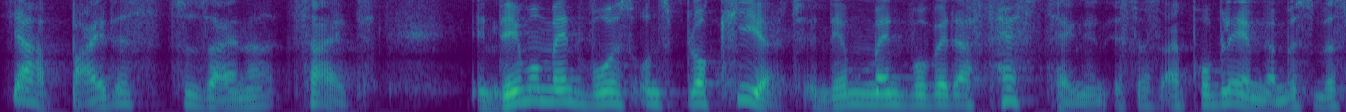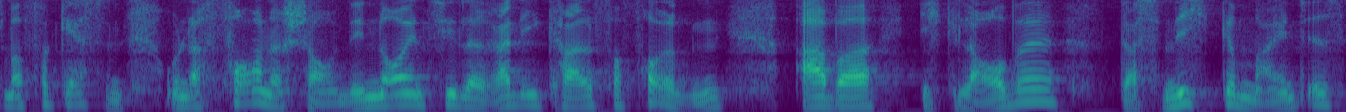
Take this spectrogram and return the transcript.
Ja, beides zu seiner Zeit. In dem Moment, wo es uns blockiert, in dem Moment, wo wir da festhängen, ist das ein Problem. Da müssen wir es mal vergessen und nach vorne schauen, die neuen Ziele radikal verfolgen. Aber ich glaube, dass nicht gemeint ist,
